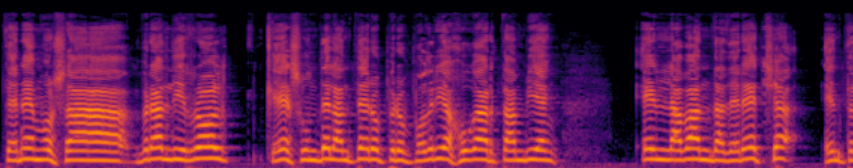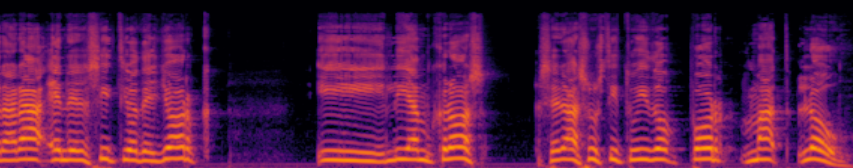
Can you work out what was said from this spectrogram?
tenemos a Bradley Roll, que es un delantero, pero podría jugar también en la banda derecha. Entrará en el sitio de York y Liam Cross será sustituido por Matt Lowe.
